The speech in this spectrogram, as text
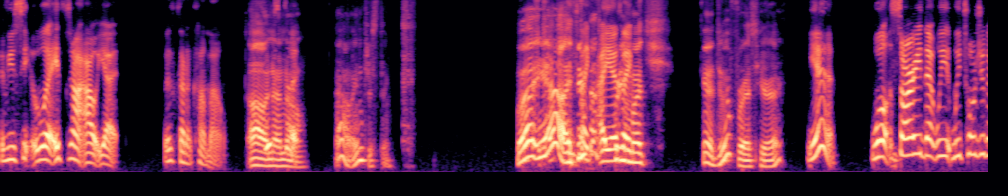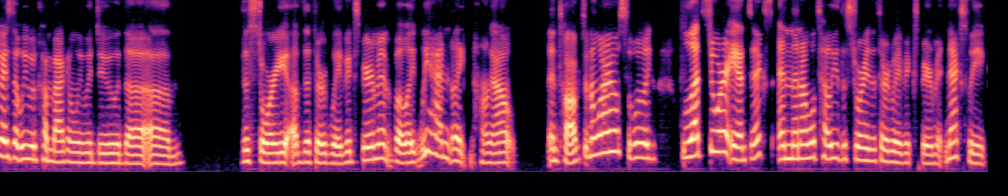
Have you seen? Well, it's not out yet. It's gonna come out. Oh Looks no good. no. Oh, interesting. Well, yeah, I It's think like- that's I pretty like- much gonna do it for us here, right? Yeah. Well, sorry that we we told you guys that we would come back and we would do the um the story of the third wave experiment, but like we hadn't like hung out and talked in a while, so we're like, let's do our antics, and then I will tell you the story of the third wave experiment next week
